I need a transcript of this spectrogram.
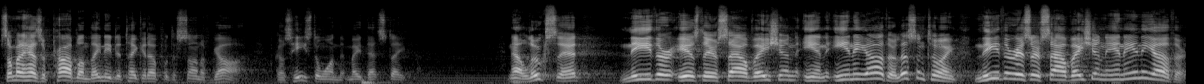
Somebody has a problem, they need to take it up with the Son of God because He's the one that made that statement. Now, Luke said, Neither is there salvation in any other. Listen to him. Neither is there salvation in any other.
